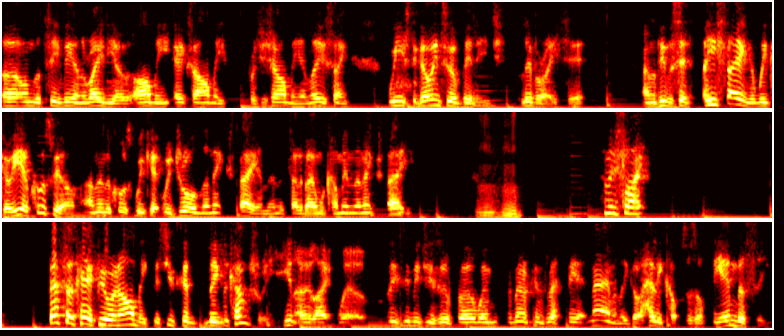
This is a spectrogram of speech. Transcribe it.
uh, on the TV and the radio, army, ex-army, British Army, and they were saying we used to go into a village, liberate it, and the people said, "Are you staying?" And we go, "Yeah, of course we are." And then of course we get withdrawn the next day, and then the Taliban will come in the next day. Mm-hmm. And it's like, that's okay if you're an army because you can leave the country. You know, like well, these images of uh, when the Americans left Vietnam and they got helicopters off the embassy,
